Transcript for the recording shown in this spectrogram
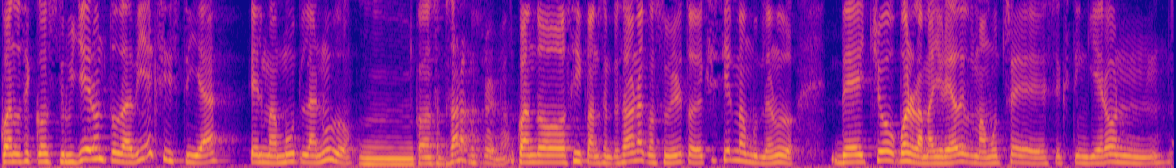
cuando se construyeron todavía existía el mamut lanudo. Mm, cuando se empezaron a construir, ¿no? Cuando, sí, cuando se empezaron a construir todavía existía el mamut lanudo. De hecho, bueno, la mayoría de los mamuts se, se extinguieron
